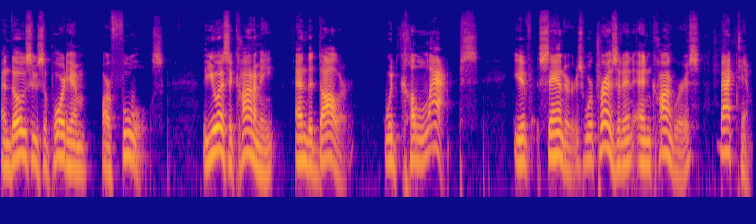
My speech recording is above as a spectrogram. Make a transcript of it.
and those who support him are fools. The US economy and the dollar would collapse if Sanders were president and Congress backed him.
